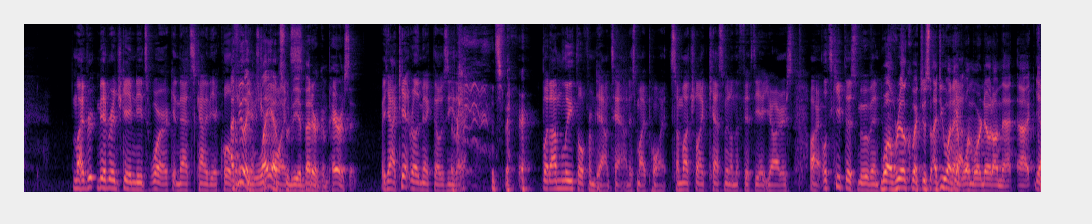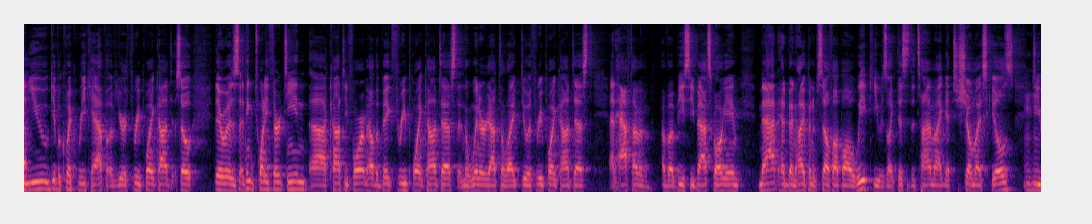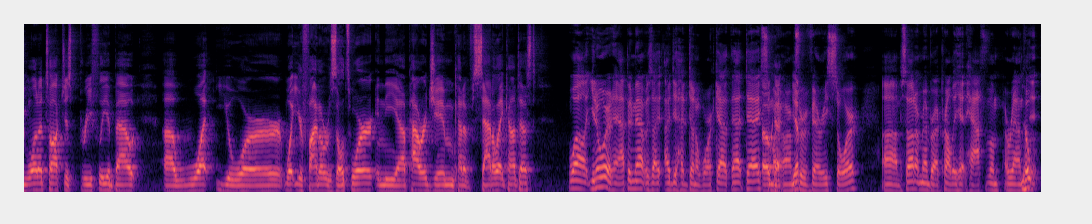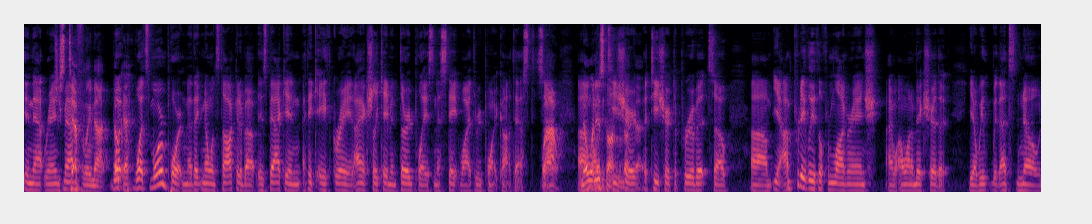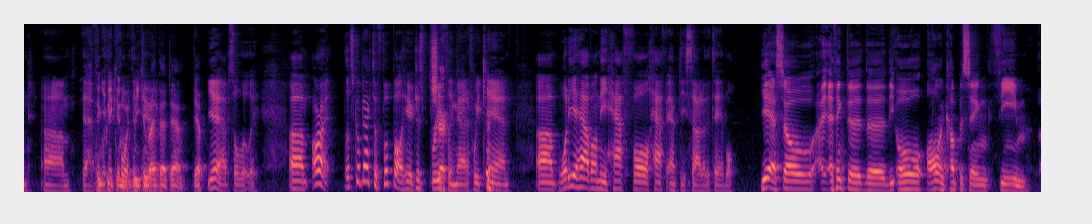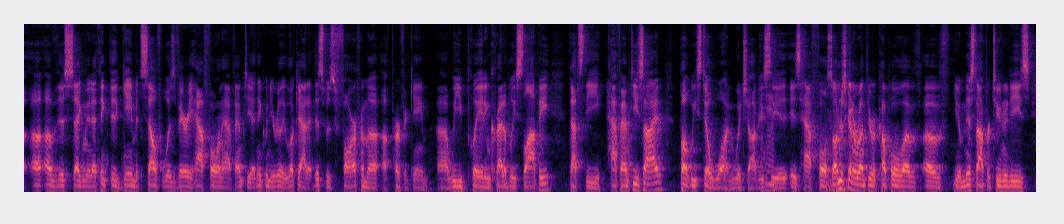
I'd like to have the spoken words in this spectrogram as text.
My mid range game needs work, and that's kind of the equivalent. I feel like layups points. would be a better comparison. But yeah, I can't really make those either. That's fair. But I'm lethal from downtown, is my point. So much like Kessman on the 58 yarders. All right, let's keep this moving. Well, real quick, just I do want to yeah. have one more note on that. Uh, can yeah. you give a quick recap of your three point contest? So there was, I think, 2013, uh, Conte Forum held a big three point contest, and the winner got to like do a three point contest at halftime of, of a BC basketball game. Matt had been hyping himself up all week. He was like, "This is the time I get to show my skills." Mm-hmm. Do you want to talk just briefly about? Uh, what your what your final results were in the uh, Power Gym kind of satellite contest? Well, you know what had happened, Matt, was I, I had done a workout that day, so okay. my arms yep. were very sore. Um, so I don't remember. I probably hit half of them around nope. in that range. Just definitely not. What, okay. What's more important, I think no one's talking about, is back in I think eighth grade, I actually came in third place in a statewide three point contest. So, wow. No um, one is talking about that. A T-shirt to prove it. So um, yeah, I'm pretty lethal from long range. I, I want to make sure that you know, we, we that's known. Um, that I think we can we can write that down. Yep. Yeah, absolutely. Um, all right, let's go back to football here, just briefly, sure. Matt, if we can. um, what do you have on the half full, half empty side of the table? Yeah, so I, I think the the the all all encompassing theme uh, of this segment, I think the game itself was very half full and half empty. I think when you really look at it, this was far from a, a perfect game. Uh, we played incredibly sloppy. That's the half empty side, but we still won, which obviously mm-hmm. is half full. So I'm just going to run through a couple of of you know missed opportunities.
